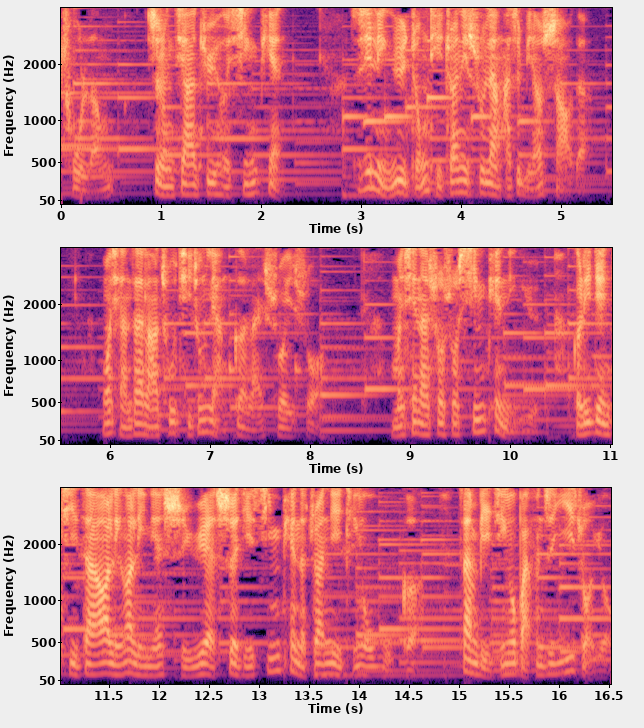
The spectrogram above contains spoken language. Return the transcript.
储能、智能家居和芯片。这些领域总体专利数量还是比较少的。我想再拿出其中两个来说一说。我们先来说说芯片领域。格力电器在二零二零年十一月涉及芯片的专利仅有五个，占比仅有百分之一左右。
